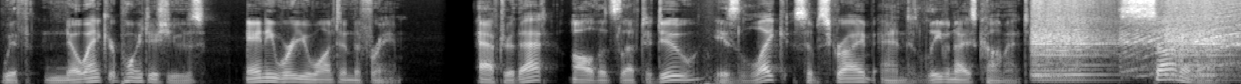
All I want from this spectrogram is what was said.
with no anchor point issues anywhere you want in the frame. After that, all that's left to do is like, subscribe, and leave a nice comment. Son of a...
